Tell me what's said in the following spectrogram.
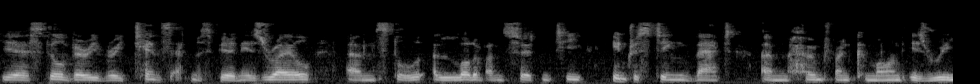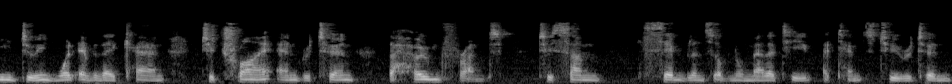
yeah, still very, very tense atmosphere in Israel. Um, still a lot of uncertainty. Interesting that um, Home Front Command is really doing whatever they can to try and return the home front to some semblance of normality, attempts to return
